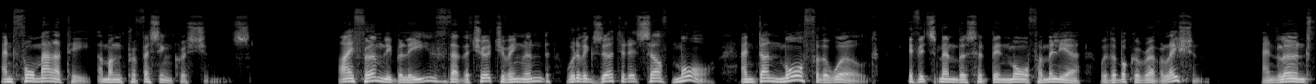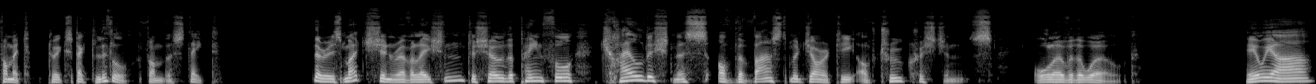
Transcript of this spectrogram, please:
and formality among professing Christians. I firmly believe that the Church of England would have exerted itself more and done more for the world if its members had been more familiar with the book of Revelation and learned from it to expect little from the state. There is much in Revelation to show the painful childishness of the vast majority of true Christians all over the world. Here we are,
